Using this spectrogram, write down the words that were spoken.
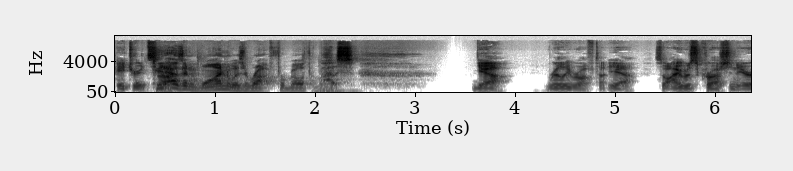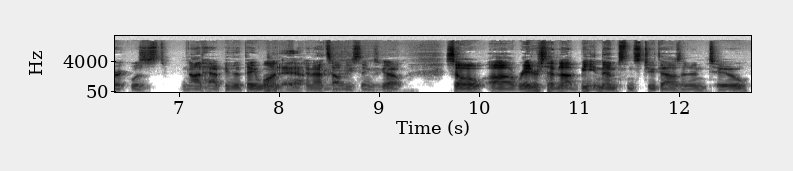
Patriots. 2001 suck. was rough for both of us. Yeah, really rough time. Yeah. So I was crushed and Eric was not happy that they won. Yeah. And that's how these things go. So uh, Raiders have not beaten them since 2002.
